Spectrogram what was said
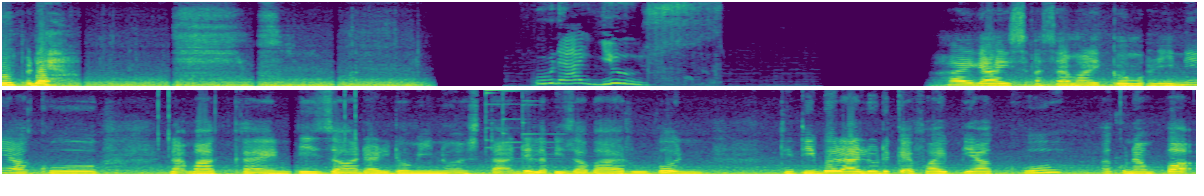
Huh, pedas. Hai guys, Assalamualaikum Hari ni aku nak makan pizza dari Domino's Tak adalah pizza baru pun Tiba-tiba lalu dekat FYP aku Aku nampak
